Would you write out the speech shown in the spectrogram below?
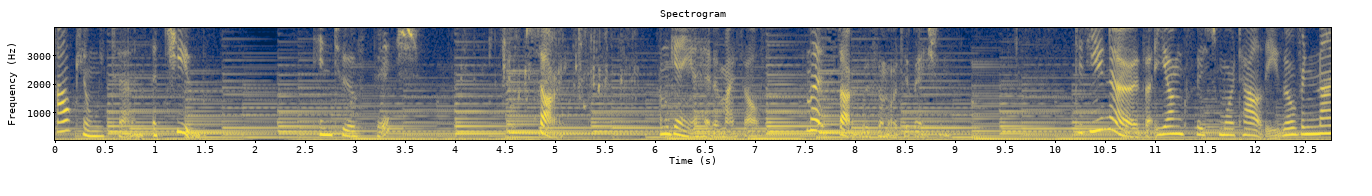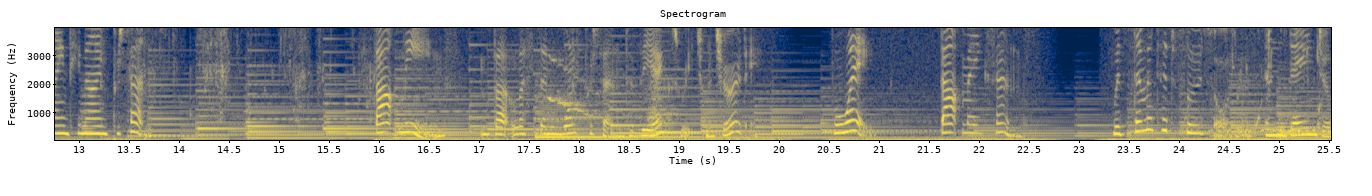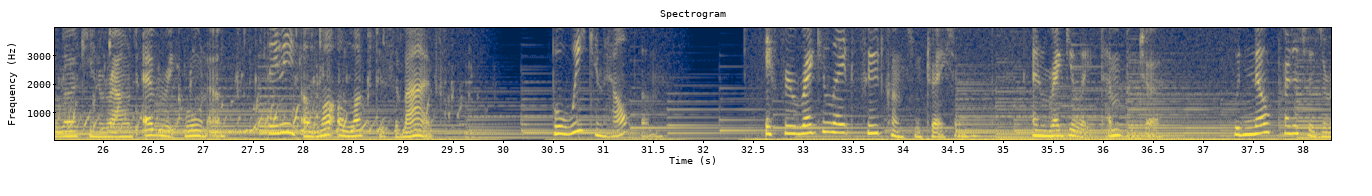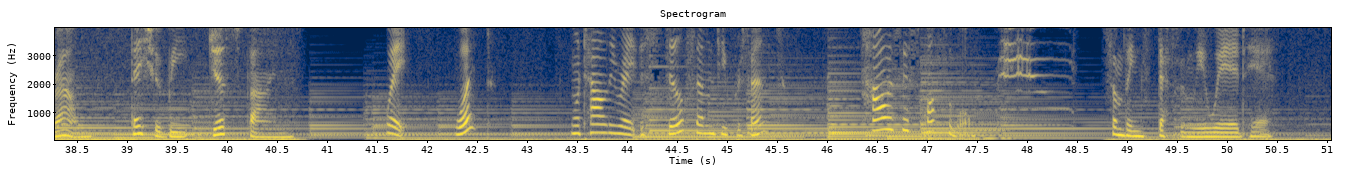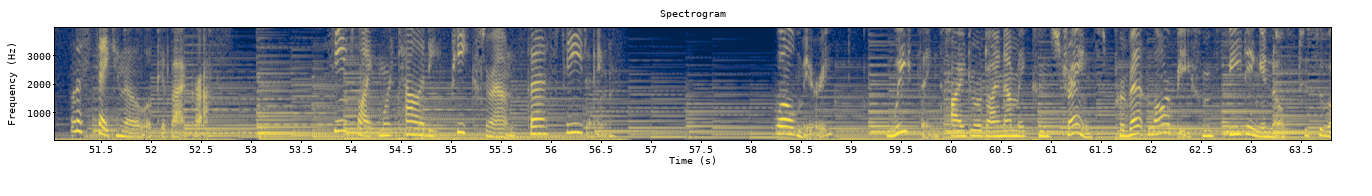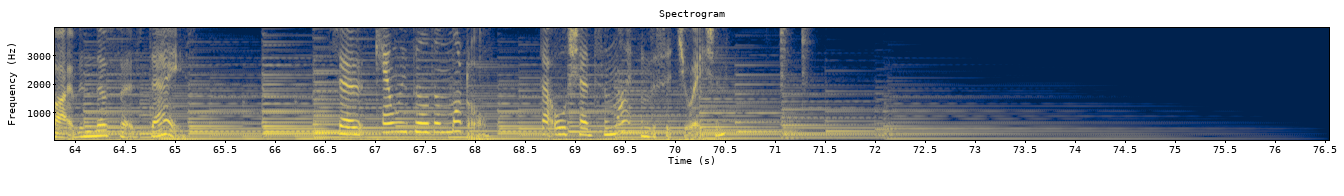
How can we turn a tube into a fish? Sorry, I'm getting ahead of myself. Let's start with some motivation. Did you know that young fish mortality is over 99%? That means that less than 1% of the eggs reach maturity. But wait, that makes sense. With limited food sources and danger lurking around every corner, they need a lot of luck to survive. But we can help them. If we regulate food concentration and regulate temperature, with no predators around, they should be just fine. Wait, what? Mortality rate is still 70%? How is this possible? Something's definitely weird here. Let's take another look at that graph. Seems like mortality peaks around first feeding. Well, Miri, we think hydrodynamic constraints prevent larvae from feeding enough to survive in their first days. So, can we build a model that will shed some light on the situation?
